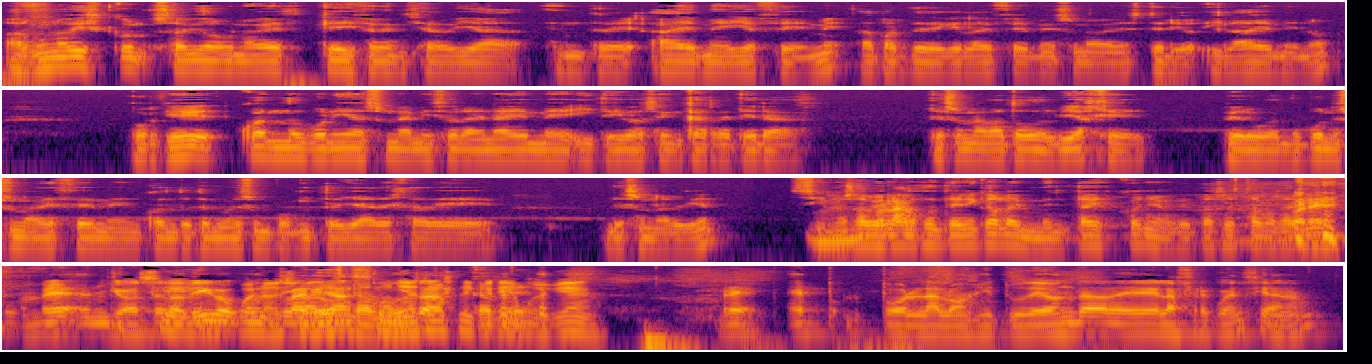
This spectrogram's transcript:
¿Alguna vez sabido alguna vez qué diferencia había entre AM y FM? Aparte de que la FM sonaba en estéreo y la AM no. ¿Por qué cuando ponías una emisora en AM y te ibas en carretera te sonaba todo el viaje, pero cuando pones una de FM en cuanto te mueves un poquito ya deja de, de sonar bien? Si no Mm. sabéis la razón técnica, lo inventáis, coño. ¿Qué pasa? Estamos Hombre, aquí. hombre, yo te Sí, lo digo bueno, con claridad Cuña te lo explicaría muy bien. Hombre, es por la longitud de onda de la frecuencia, ¿no?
